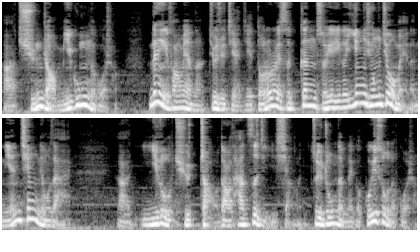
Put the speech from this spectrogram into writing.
啊，寻找迷宫的过程；另一方面呢，就去剪辑 Dolores 跟随一个英雄救美的年轻牛仔，啊，一路去找到他自己想最终的那个归宿的过程。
